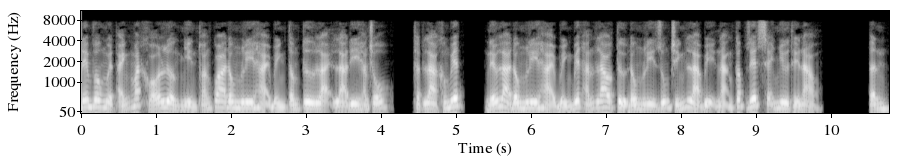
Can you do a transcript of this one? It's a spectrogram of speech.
Đêm vô nguyệt ánh mắt khó lường nhìn thoáng qua Đông Ly Hải Bình tâm tư lại là đi hắn chỗ, thật là không biết, nếu là Đông Ly Hải Bình biết hắn lao tử Đông Ly Dũng chính là bị nàng cấp giết sẽ như thế nào. Ân,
